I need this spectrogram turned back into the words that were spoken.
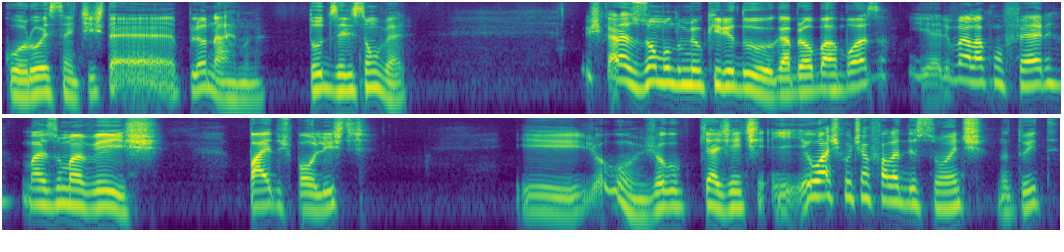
coroas santista é pleonasmo, né? Todos eles são velhos. Os caras zombam do meu querido Gabriel Barbosa e ele vai lá, confere, mais uma vez, pai dos paulistas. E jogo, jogo que a gente. Eu acho que eu tinha falado disso antes no Twitter.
